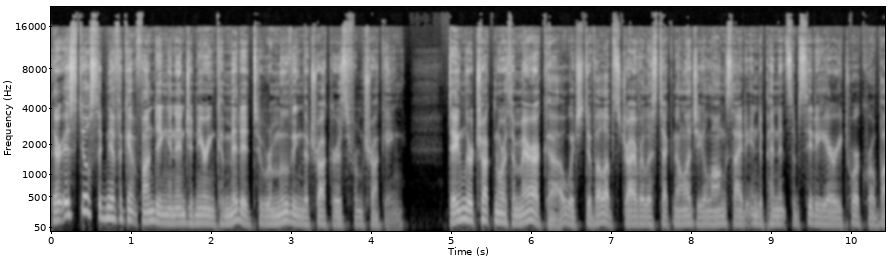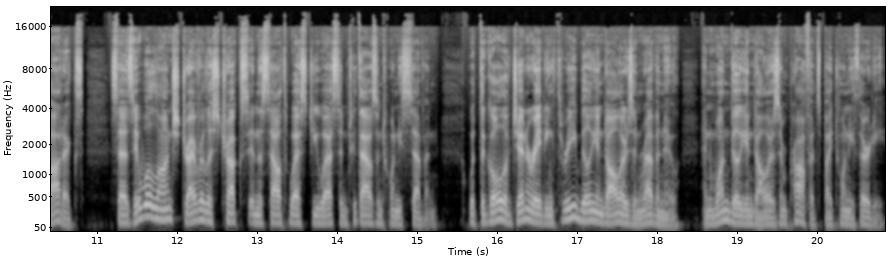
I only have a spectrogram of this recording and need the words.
There is still significant funding and engineering committed to removing the truckers from trucking. Daimler Truck North America, which develops driverless technology alongside independent subsidiary Torc Robotics, says it will launch driverless trucks in the southwest U.S. in 2027, with the goal of generating $3 billion in revenue and $1 billion in profits by 2030.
